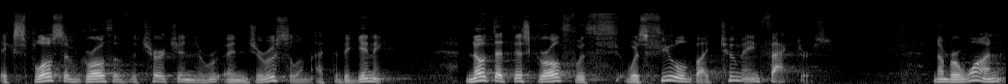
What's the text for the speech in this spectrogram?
explosive growth of the church in, in Jerusalem at the beginning. Note that this growth was, was fueled by two main factors. Number one,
